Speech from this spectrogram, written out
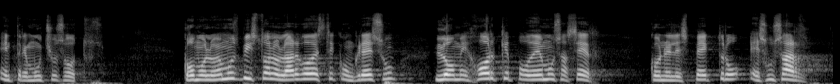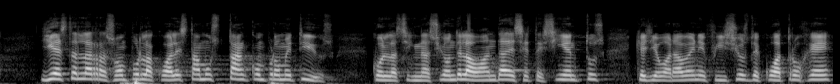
entre muchos otros. Como lo hemos visto a lo largo de este Congreso, lo mejor que podemos hacer con el espectro es usarlo. Y esta es la razón por la cual estamos tan comprometidos con la asignación de la banda de 700 que llevará beneficios de 4G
